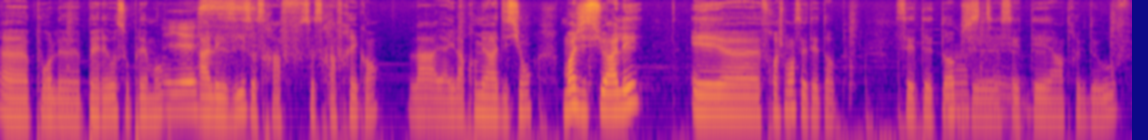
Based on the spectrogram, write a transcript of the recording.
euh, pour le Pereo Supremo. Yes. Allez-y, ce sera, ce sera fréquent. Là, il y a eu la première édition. Moi, j'y suis allé et euh, franchement, c'était top. C'était top, c'était- un truc de ouf.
